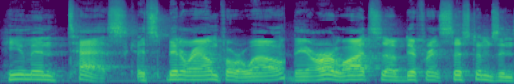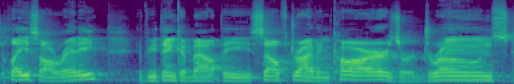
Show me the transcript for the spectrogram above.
human tasks. It's been around for a while. There are lots of different systems in place already. If you think about the self-driving cars or drones,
